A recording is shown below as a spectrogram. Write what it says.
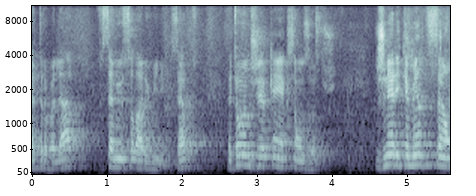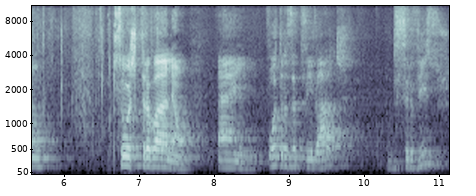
a trabalhar recebem o salário mínimo, certo? Então vamos ver quem é que são os outros. Genericamente são pessoas que trabalham em outras atividades, de serviços,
